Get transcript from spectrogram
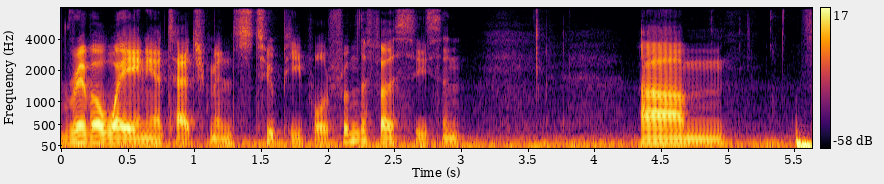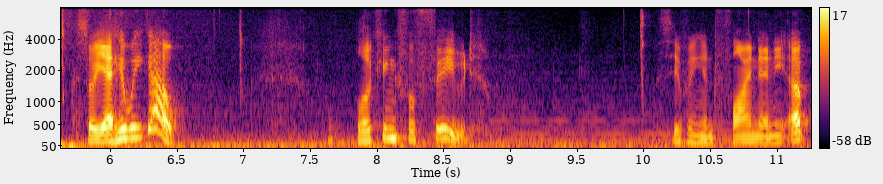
rip away any attachments to people from the first season. Um, so yeah, here we go. Looking for food. See if we can find any. Up.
